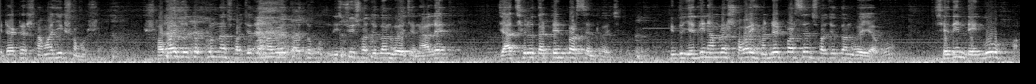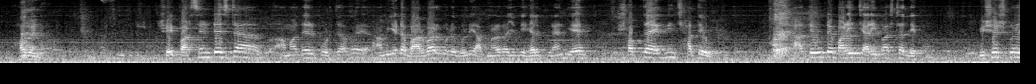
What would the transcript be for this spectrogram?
এটা একটা সামাজিক সমস্যা। সবাই যতক্ষণ না সচেতন হবে, ততক্ষণ নিশ্চয়ই সচেতন হয়েছে, নাহলে যা ছিল তার টেন পার্সেন্ট হয়েছে। কিন্তু যেদিন আমরা সবাই হান্ড্রেড পার্সেন্ট সচেতন হয়ে যাব, সেদিন ডেঙ্গু হবে না। সেই পার্সেন্টেজটা আমাদের করতে হবে। আমি যেটা বারবার করে বলি, আপনারা যদি হেল্প নেন, যে সপ্তাহে একদিন ছাতে উঠুন। ছাতে উঠে বাড়ির চারিপাশটা দেখুন। বিশেষ করে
